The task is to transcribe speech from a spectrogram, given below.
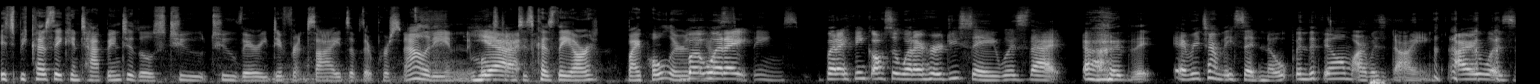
it's because they can tap into those two two very different sides of their personality, and most Yeah. times it's because they are bipolar. But what I- things. But I think also what I heard you say was that uh, the, every time they said nope in the film, I was dying. I was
